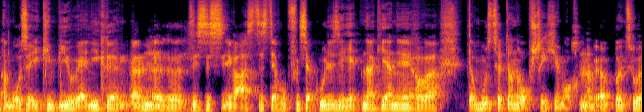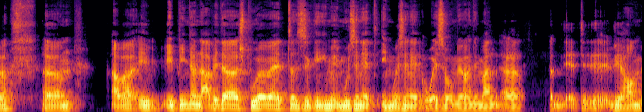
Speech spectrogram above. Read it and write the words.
ein Mosaik im Bio werde ich nie kriegen. Ne? Mhm. Also das ist, ich weiß, dass der Hopfen sehr gut ist, ich hätte ihn auch gerne, aber da musst du halt dann Abstriche machen. Ja. Ab und zu. Ähm, aber ich, ich bin dann auch wieder dann sage ich mir, ich muss ja nicht, ich muss ja nicht alles haben. Ja? Und ich meine, äh, wir haben,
